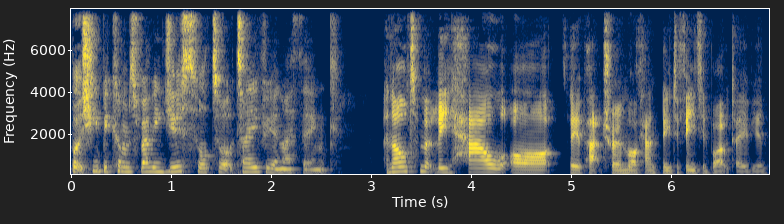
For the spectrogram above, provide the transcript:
but she becomes very useful to Octavian, I think. And ultimately, how are Cleopatra and Mark Antony defeated by Octavian?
